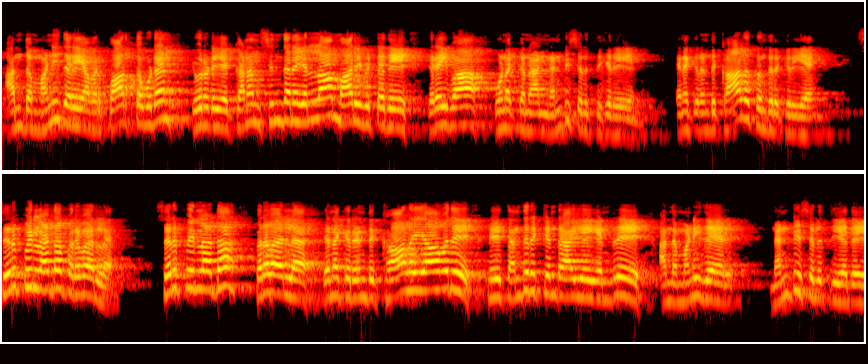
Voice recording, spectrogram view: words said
அந்த மனிதரை அவர் பார்த்தவுடன் இவருடைய கணம் சிந்தனை எல்லாம் மாறிவிட்டது. இறைவா உனக்கு நான் நன்றி செலுத்துகிறேன். எனக்கு ரெண்டு காலை தந்திருக்கிறிய செருப்பு இல்லாட்டா பரவாயில்ல. செருப்பு இல்லாட்டா பரவாயில்ல. எனக்கு ரெண்டு காலையாவது நீ தந்திருக்கின்றாயே என்று அந்த மனிதர் நன்றி செலுத்தியதை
